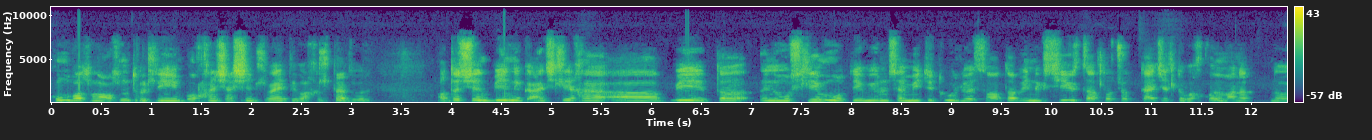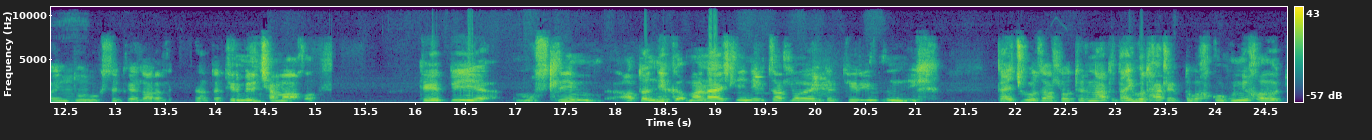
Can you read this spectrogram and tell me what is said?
Хүн болгон олон төрлийн бурхан шашин л байдаг байх л да зүгээр. Одоо жишээ нь би нэг ажлынхаа аа, би одоо энэ муслимуудыг ер нь сайн мэддэггүй л байсан. Одоо би нэг сир залуучуудтай ажилладаг байхгүй юу? Манад нөгөө энэ дөрөв гэсэд гээл орол одоо тэр мөрөн чамаа ах уу. Тэгээд би муслим одоо нэг манай ажлын нэг залуу байдаг. Тэр ер нь их дайггүй залуу. Тэр надад айгүй таалагддаг байхгүй хүнийхээ хувьд.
